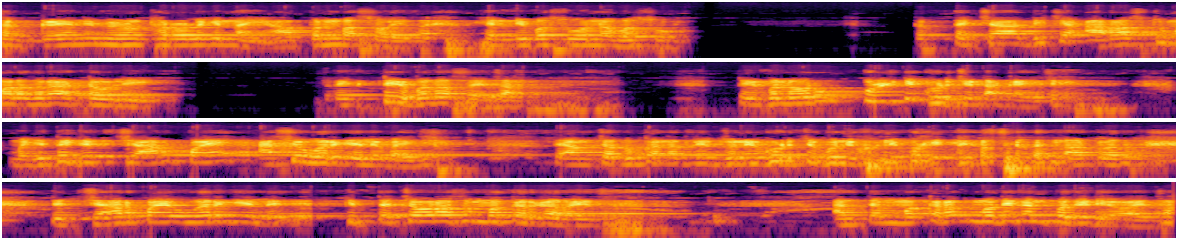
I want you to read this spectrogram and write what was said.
सगळ्यांनी मिळून ठरवलं की नाही आपण बसवायचं आहे. ह्यांनी बसवू न बसवू. तर त्याच्या आधीची आरास तुम्हाला जर आठवली तर एक टेबल असायचा. टेबलवर उलटी खुर्ची टाकायची. म्हणजे त्याचे चार पाय असे वर गेले पाहिजे. ते आमच्या दुकानातली जुनी खुर्ची कोणी कोणी बघितली असेल त्यांना आठवत ते चार पाय वर गेले की त्याच्यावर असं मकर करायचं. आणि त्या मकरात मध्ये गणपती ठेवायचा.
